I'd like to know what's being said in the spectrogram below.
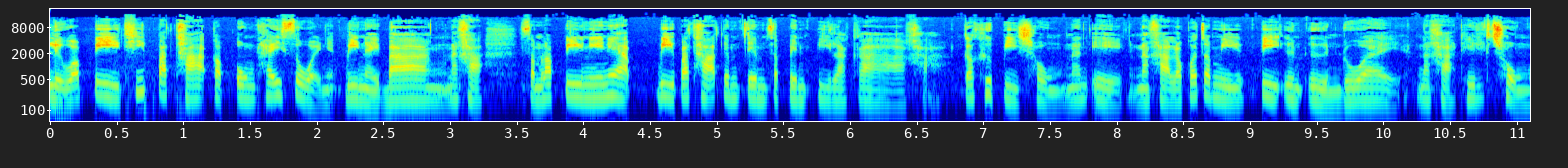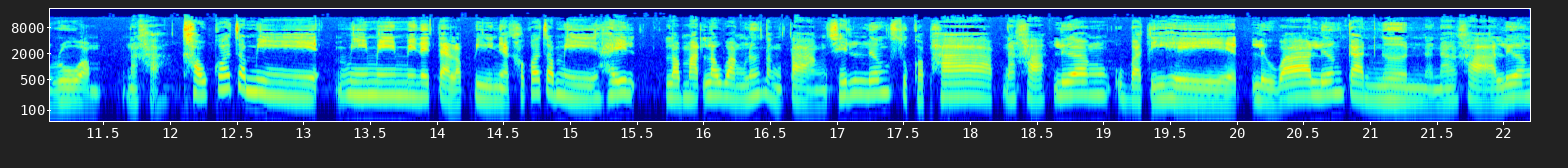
หรือว่าปีที่ปะทะกับองค์ไทยสวยเนี่ยปีไหนบ้างนะคะสำหรับปีนี้เนี่ยปีปะทะเต็มๆจะเป็นปีละกาค่ะ ก็คือปีชงนั่นเองนะคะแล้วก็จะมีปีอื่นๆด้วยนะคะที่ชงร่วมนะคะเขาก็จะมีมีมีมีในแต่ละปีเนี่ยเขาก็จะมีให้ ระมัดระวังเรื่องต่างๆ เช่นเรื่องสุขภาพนะคะ เรื่องอุบัติเหตุ หรือว่าเรื่องการเงินนะคะ เรื่อง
